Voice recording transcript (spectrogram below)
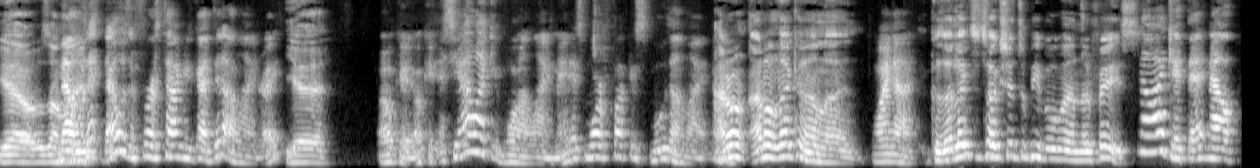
yeah, it was on. Now was that, that was the first time you guys did online, right? Yeah, Okay, okay. See, I like it more online, man. It's more fucking smooth online. man. I don't. I don't like it online Why not? because I like to talk shit to people in their face. No, I get that. Now,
